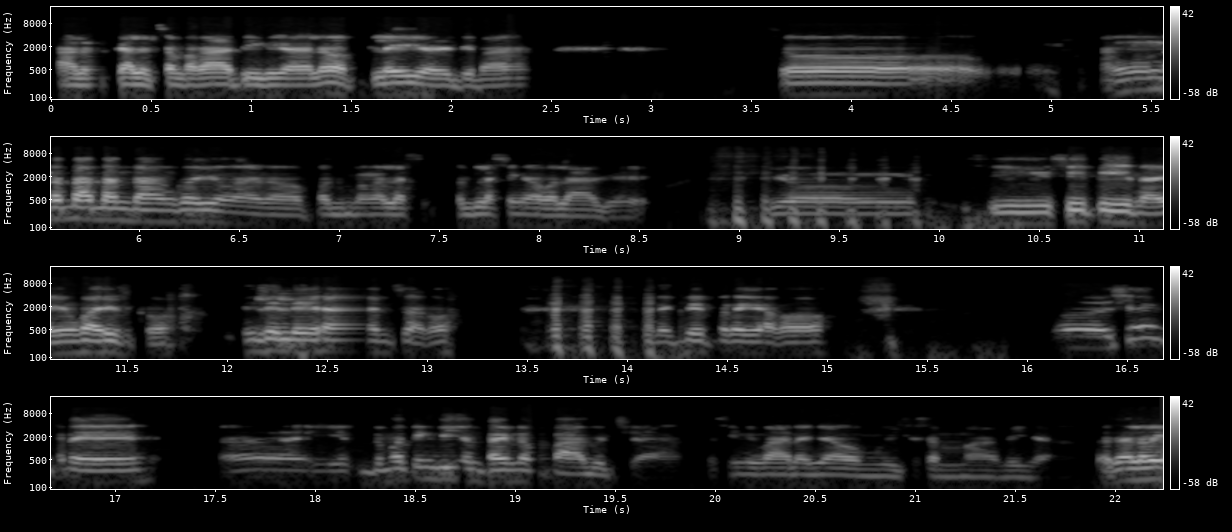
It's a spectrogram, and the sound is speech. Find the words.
Kalat-kalat sa Makati, alam, player, di ba? So, ang natatandaan ko yung ano, pag mga las, paglasing ako lagi, yung si, si Tina, yung wife ko, nililihans ako. Nagpe-pray ako. So, syempre, uh, dumating din yung time na pagod siya. Kasi iniwanan niya ako, umuwi siya sa mami niya. Tapos alam mo,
